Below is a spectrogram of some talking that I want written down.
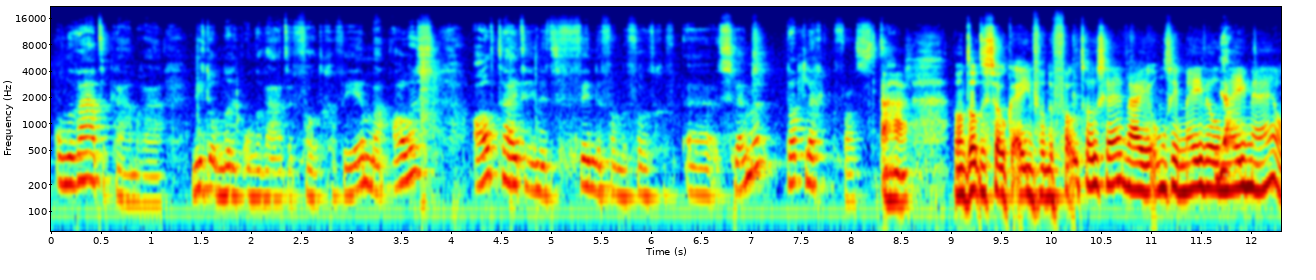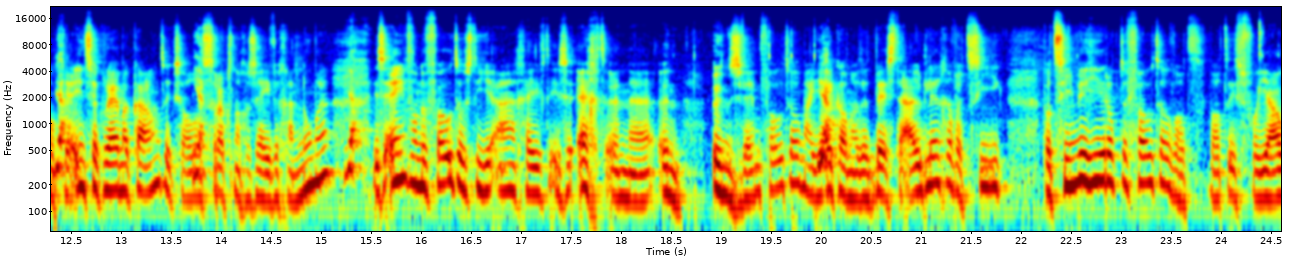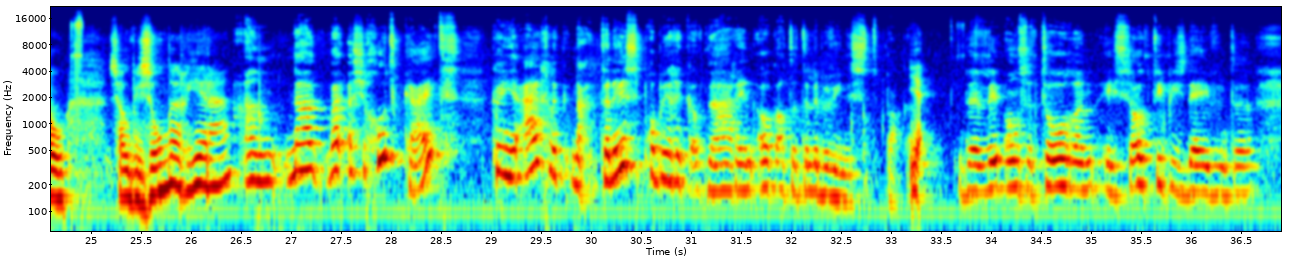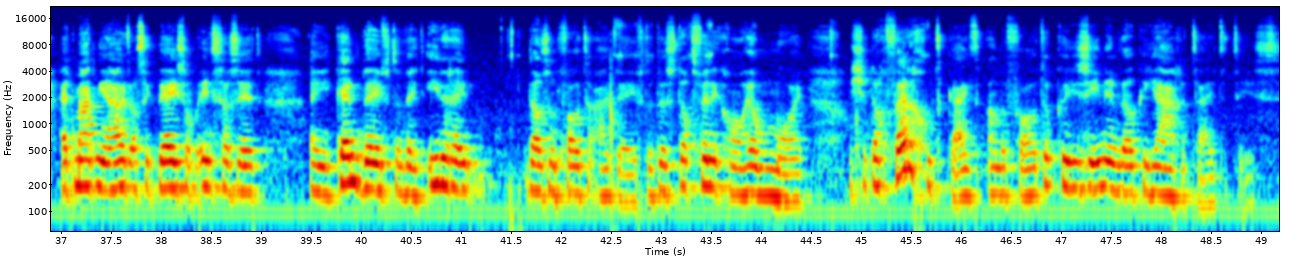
onderwatercamera. Niet omdat ik onder water fotografeer, maar alles, altijd in het vinden van de eh, zwemmen, dat leg ik vast. Aha, want dat is ook een van de foto's hè, waar je ons in mee wil Ja. nemen hè, op Ja. je Instagram-account. Ik zal dat Ja. straks nog eens even gaan noemen. Ja. Is een van de foto's die je aangeeft, is echt een, eh, een, een zwemfoto. Maar jij Ja. kan het het beste uitleggen. Wat, zie, ik- wat zien we hier op de foto? Wat, wat is voor jou zo bijzonder hieraan? Aan, nou, als je goed kijkt, kun je eigenlijk... Nou, ten eerste probeer ik ook daarin ook altijd de Libbewines te pakken. Ja. De, onze toren is zo typisch Deventer. Het maakt niet uit als ik deze op Insta zet en je kent Deventer, weet iedereen dat is een foto uit Deventer. Dus dat vind ik gewoon heel mooi. Als je nog verder goed kijkt aan de foto, kun je zien in welke jaargetijd het is.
